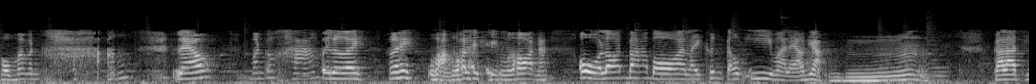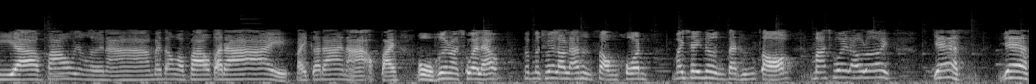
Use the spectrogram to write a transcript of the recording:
ผมมันมันค้าง แล้วมันก็ค้างไปเลย เฮ้ย หวังว่าอะไรจะยังรอดนะ โอ้ รอดบ้าบออะไรขึ้นเก้าอี้มาแล้วเนี่ย อื กาลาเทียเฝ้าจังเลยนะ ไม่ต้องมาเฝ้าก็ได้ ไปก็ได้นะ ออกไป โอ้เพื่อนมาช่วยแล้ว เพื่อนมาช่วยเราแล้วถึงสองคน ไม่ใช่หนึ่งแต่ถึงสองมาช่วยเราเลย yes yes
